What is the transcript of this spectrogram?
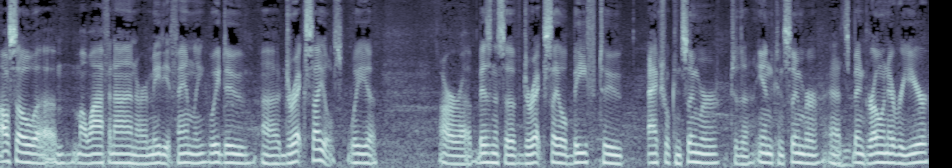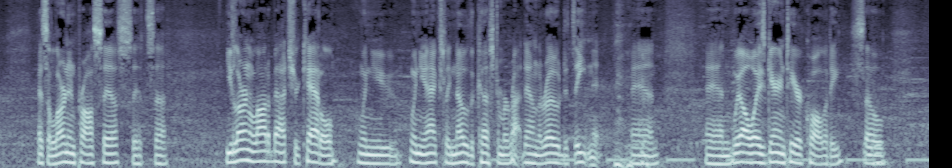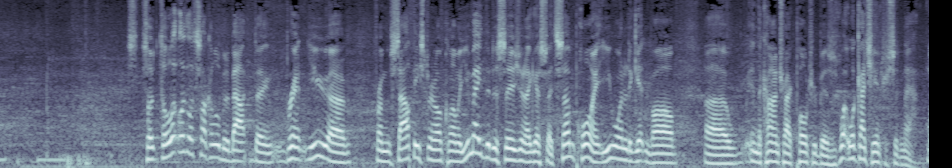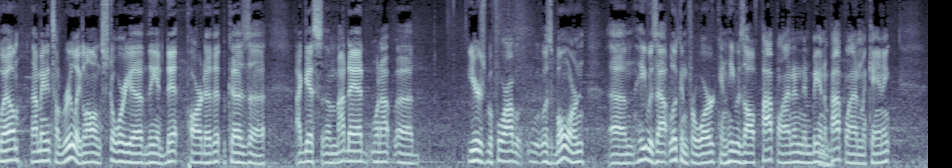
Uh, also, uh, my wife and I and our immediate family we do uh, direct sales. We our business of direct sale beef to actual consumer to the end consumer. Uh, it's been growing every year. It's a learning process. It's uh, you learn a lot about your cattle when you when you actually know the customer right down the road that's eating it, and and we always guarantee our quality. So. So, let, us talk a little bit about Brent. You uh, from southeastern Oklahoma. You made the decision, I guess, at some point you wanted to get involved uh, in the contract poultry business. What, what got you interested in that? Well, I mean, it's a really long story of the in depth part of it because uh, I guess uh, my dad, when I uh, years before I w- was born, um, he was out looking for work and he was off pipelining and being a pipeline mechanic.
